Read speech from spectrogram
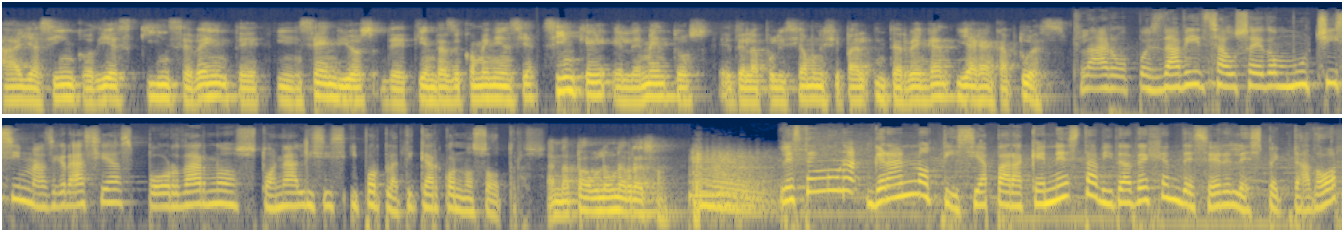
haya 5, 10, 15, 20 incendios de tiendas de conveniencia sin que elementos eh, de la policía municipal intervengan y hagan capturas. Claro, pues David Saucedo, muchísimas gracias por darnos tu análisis y por platicar con nosotros. Ana Paula, un abrazo. Les tengo una gran noticia para que en esta vida dejen de ser el espectador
